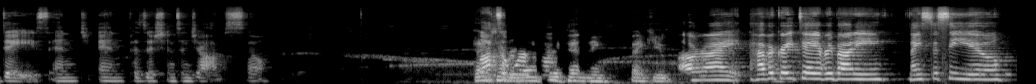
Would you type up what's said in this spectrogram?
days and and positions and jobs. So Thanks Lots of work for attending. Thank you. all right, have a great day, everybody. Nice to see you.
